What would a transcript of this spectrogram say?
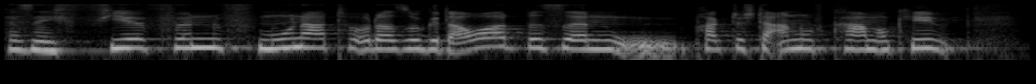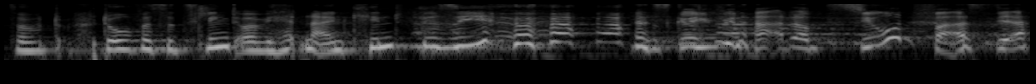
weiß nicht, vier, fünf Monate oder so gedauert, bis dann praktisch der Anruf kam, okay, so doof es jetzt klingt, aber wir hätten ein Kind für sie. Das klingt wie eine Adoption fast, ja.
